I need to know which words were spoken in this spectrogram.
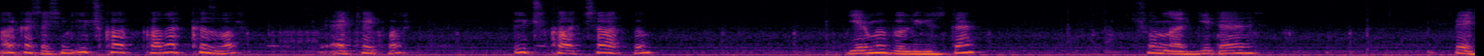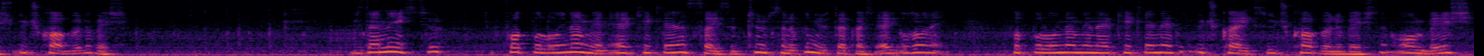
Arkadaşlar şimdi 3K kadar kız var. Erkek var. 3K çarpı 20 bölü 100'den şunlar gider 5. 3K bölü 5. Bizden ne istiyor? Futbol oynamayan erkeklerin sayısı tüm sınıfın yüzde kaç? Er, o zaman futbol oynamayan erkekler nedir? 3K eksi 3K bölü 5'ten 15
